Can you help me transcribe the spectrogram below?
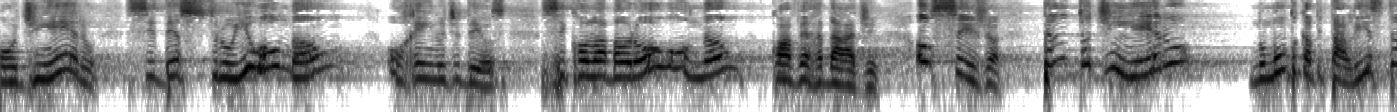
com o dinheiro, se destruiu ou não o reino de Deus, se colaborou ou não com a verdade. Ou seja, tanto dinheiro no mundo capitalista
